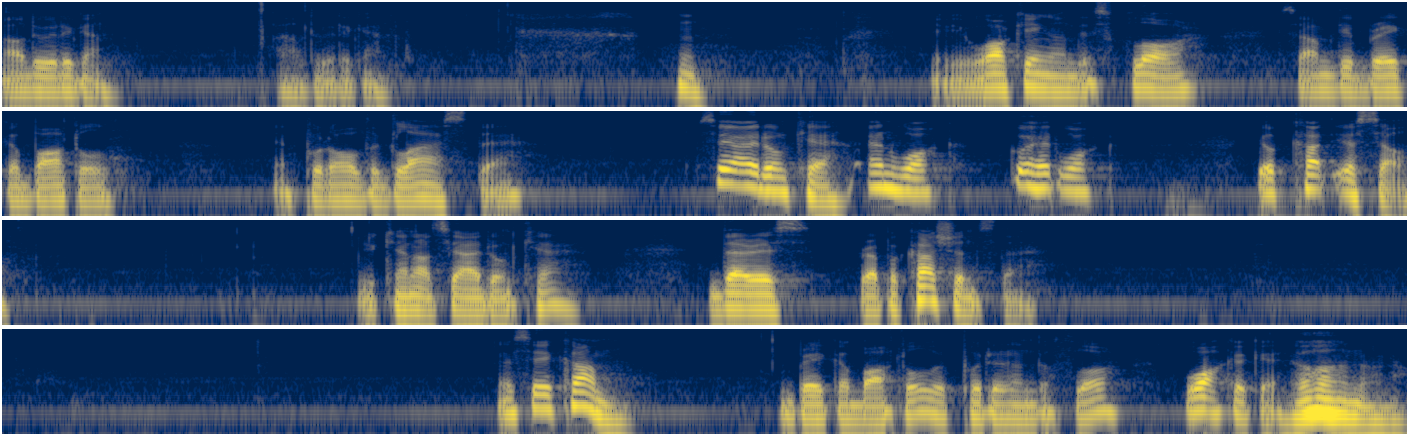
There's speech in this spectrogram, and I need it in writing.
I'll do it again. I'll do it again. Hmm. If you're walking on this floor, somebody break a bottle and put all the glass there. Say, I don't care, and walk. Go ahead, walk. You'll cut yourself. You cannot say, I don't care. There is repercussions there. You say, come. Break a bottle, we put it on the floor, walk again. Oh, no, no.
